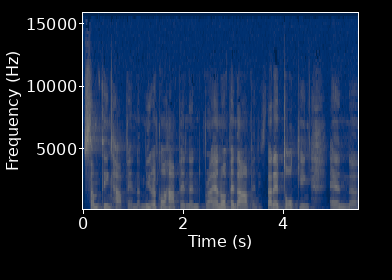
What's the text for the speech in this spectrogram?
something happened. A miracle happened, and Brian opened up and he started talking, and uh,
